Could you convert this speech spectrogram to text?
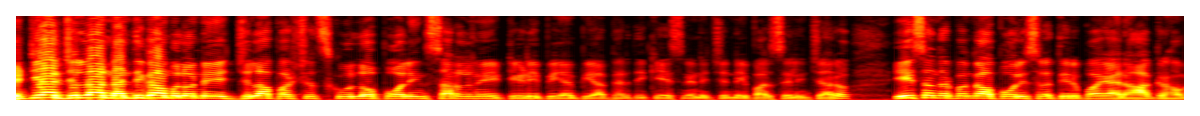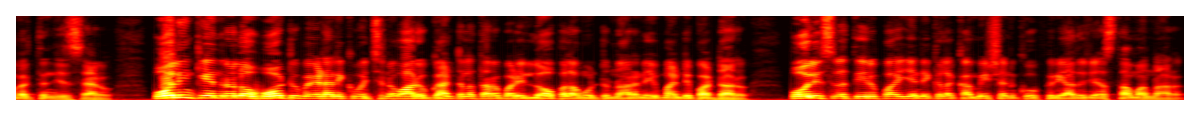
ఎన్టీఆర్ జిల్లా నందిగామలోని జిల్లా పరిషత్ స్కూల్లో పోలింగ్ సరళిని టీడీపీ ఎంపీ అభ్యర్థి కేసినేని చిన్ని పరిశీలించారు. ఈ సందర్భంగా పోలీసుల తీరుపై ఆయన ఆగ్రహం వ్యక్తం చేశారు. పోలింగ్ కేంద్రంలో ఓటు వేయడానికి వచ్చిన వారు గంటల తరబడి లోపల ఉంటున్నారని మండిపడ్డారు. పోలీసుల తీరుపై ఎన్నికల కమిషన్కు ఫిర్యాదు చేస్తామన్నారు.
